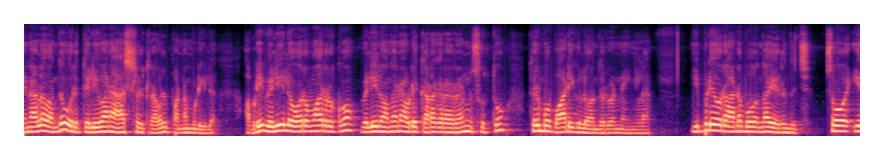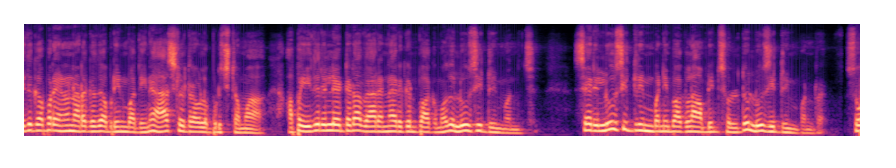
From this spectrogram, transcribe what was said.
என்னால் வந்து ஒரு தெளிவான ஆஸ்ட்ரல் ட்ராவல் பண்ண முடியல. அப்படியே வெளியில் ஒரு மாதிரி இருக்கும். வெளியில் வந்தோடனே அப்படியே கரகரன்னு சுற்றும் திரும்ப பாடிக்குள்ளே வந்துடுவேன் வைங்களேன் இப்படி ஒரு அனுபவம் தான் இருந்துச்சு. ஸோ இதுக்கப்புறம் என்ன நடக்குது அப்படின்னு பார்த்தீங்கன்னா ஆஸ்ட்ரல் ட்ராவலை பிடிச்சிட்டோமா? அப்போ இது ரிலேட்டடாக வேறு என்ன இருக்குன்னு பார்க்கும்போது லூசி ட்ரீம் வந்துச்சு. சரி லூசி ட்ரீம் பண்ணி பார்க்கலாம் அப்படின்னு சொல்லிட்டு லூசி ட்ரீம் பண்ணுறேன் ஸோ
